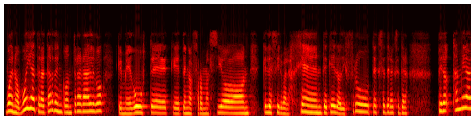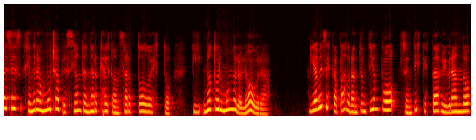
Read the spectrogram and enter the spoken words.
Bueno, voy a tratar de encontrar algo que me guste, que tenga formación, que le sirva a la gente, que lo disfrute, etcétera, etcétera. Pero también a veces genera mucha presión tener que alcanzar todo esto y no todo el mundo lo logra. Y a veces capaz durante un tiempo sentís que estás vibrando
